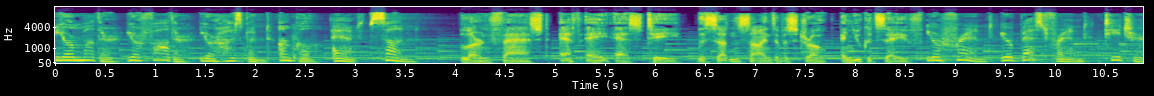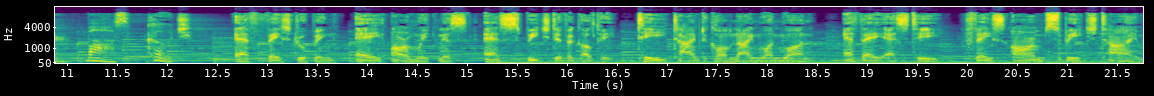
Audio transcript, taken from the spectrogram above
Your mother, your father, your husband, uncle, aunt, son. Learn FAST, F A S T, the sudden signs of a stroke, and you could save your friend, your best friend, teacher, boss, coach. F. Face drooping. A. Arm weakness. S. Speech difficulty. T. Time to call 911. F A S T. Face, arm, speech, time.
